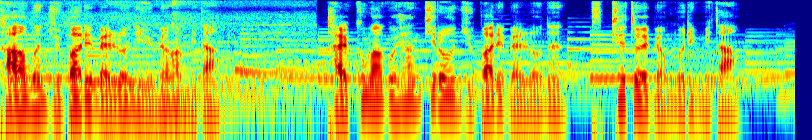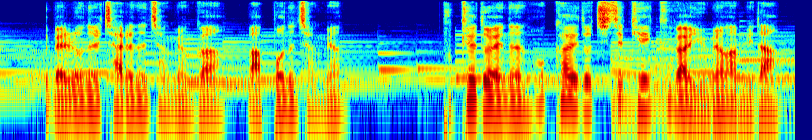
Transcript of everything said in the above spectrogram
다음은 유바리 멜론이 유명합니다. 달콤하고 향기로운 유바리 멜론은 북해도의 명물입니다. 멜론을 자르는 장면과 맛보는 장면. 북해도에는 홋카이도 치즈케이크가 유명합니다.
